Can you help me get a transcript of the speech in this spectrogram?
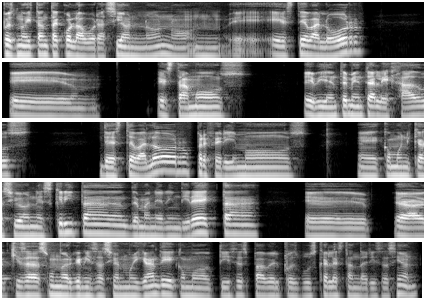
pues no hay tanta colaboración, ¿no? no e, este valor em, estamos evidentemente alejados de este valor, preferimos eh, comunicación escrita de manera indirecta, eh, quizás una organización muy grande que como dices Pavel, pues busca la estandarización.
